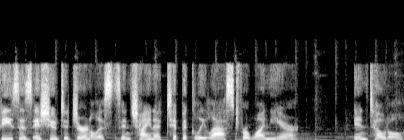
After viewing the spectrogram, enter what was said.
Visas issued to journalists in China typically last for one year. In total,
